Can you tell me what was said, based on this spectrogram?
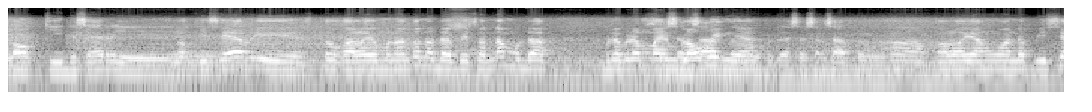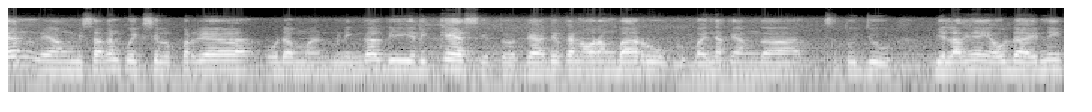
Loki the series. Loki series. Tuh kalau yang menonton udah episode 6 udah benar-benar mind blowing ya. Udah season 1. Ah, kalau yang WandaVision yang misalkan Quicksilver-nya udah men- meninggal di recast gitu, dihadirkan orang baru, banyak yang nggak setuju. Bilangnya ya udah ini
